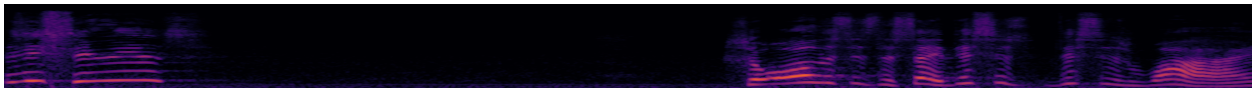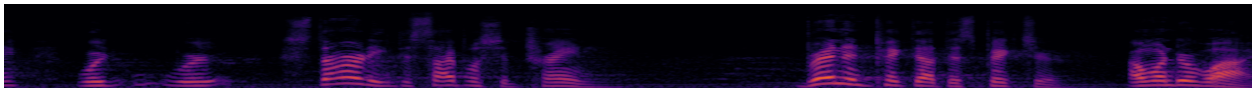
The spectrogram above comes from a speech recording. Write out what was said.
Is he serious? So, all this is to say, this is, this is why we're, we're starting discipleship training. Brendan picked out this picture. I wonder why.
